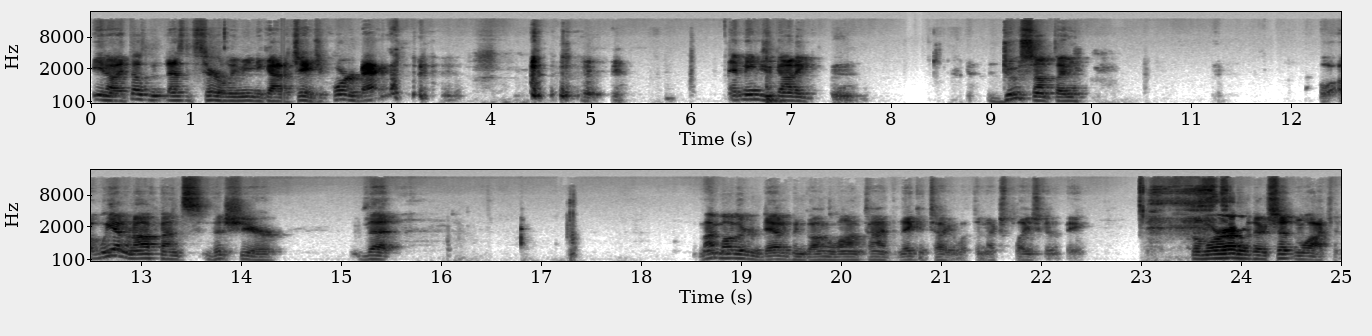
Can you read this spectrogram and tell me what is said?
you know, it doesn't necessarily mean you got to change a quarterback. it means you got to do something we had an offense this year that my mother and dad have been gone a long time, and they could tell you what the next play is going to be from wherever they're sitting watching.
